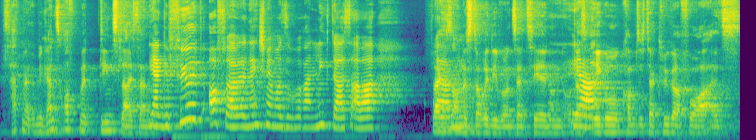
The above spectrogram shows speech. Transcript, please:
das hat man irgendwie ganz oft mit Dienstleistern. Ja, gefühlt oft, aber dann denke ich mir immer so, woran liegt das, aber... Vielleicht ähm, ist auch ähm, eine Story, die wir uns erzählen und, und ja. das Ego kommt sich da klüger vor als,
